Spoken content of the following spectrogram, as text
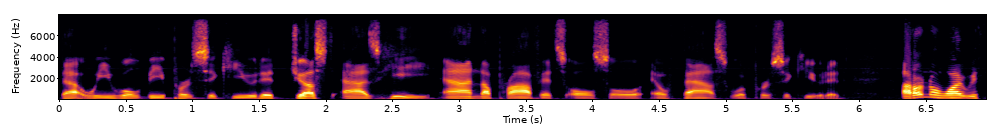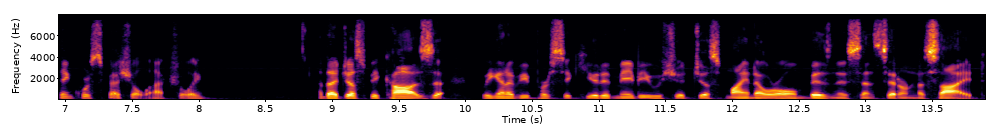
that we will be persecuted just as he and the prophets also of past were persecuted. I don't know why we think we're special, actually. That just because we're going to be persecuted, maybe we should just mind our own business and sit on the side.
